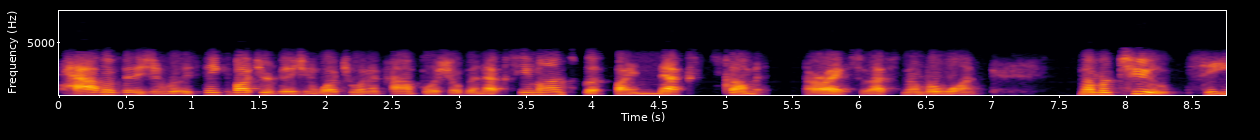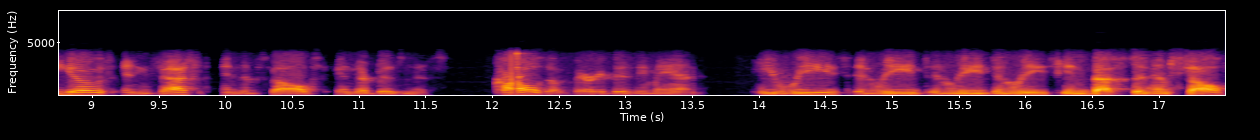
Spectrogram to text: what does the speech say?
have a vision. Really think about your vision, what you want to accomplish over the next few months, but by next summit. All right, so that's number one. Number two, CEOs invest in themselves in their business. Carl is a very busy man. He reads and reads and reads and reads. He invests in himself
